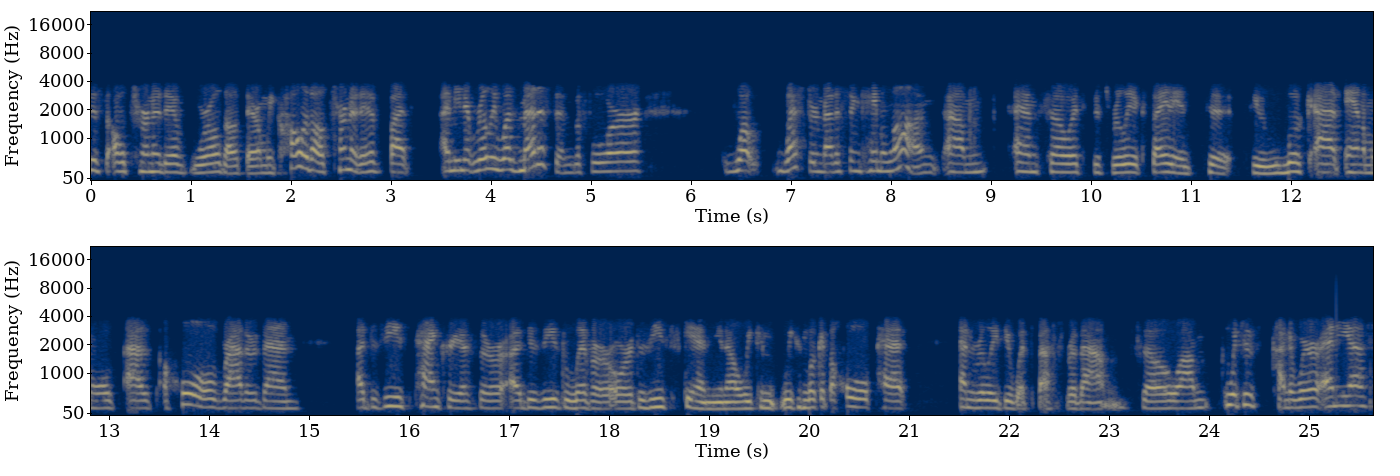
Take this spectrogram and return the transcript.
this alternative world out there. And we call it alternative, but I mean, it really was medicine before what Western medicine came along. Um, and so it's just really exciting to, to look at animals as a whole rather than a diseased pancreas or a diseased liver or a diseased skin. You know, we can, we can look at the whole pet and really do what's best for them. So, um, which is kind of where NES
